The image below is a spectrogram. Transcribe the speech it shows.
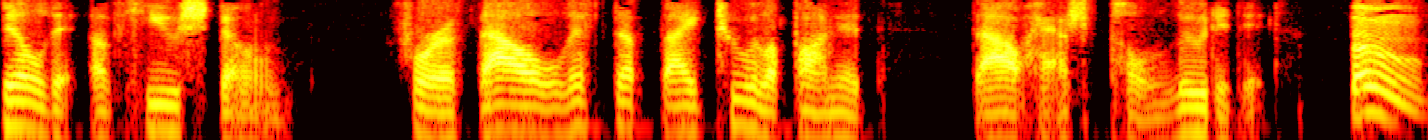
build it of hew stone. For if thou lift up thy tool upon it, thou hast polluted it. Boom.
